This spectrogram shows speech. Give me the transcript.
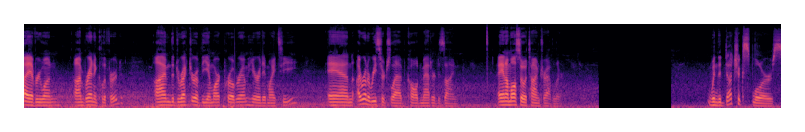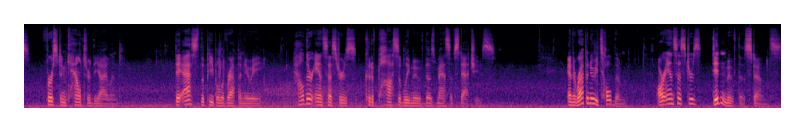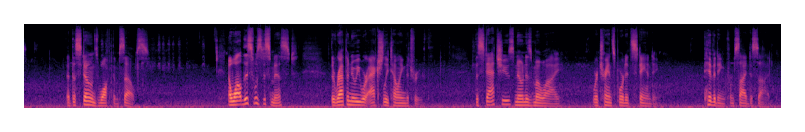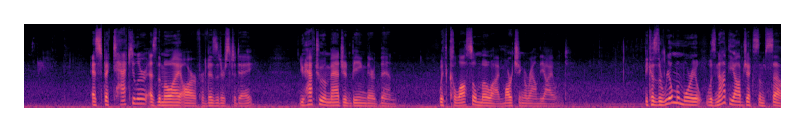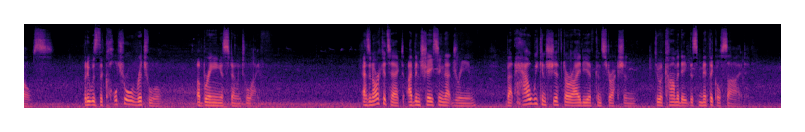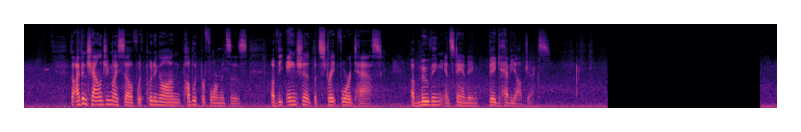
Hi everyone, I'm Brandon Clifford. I'm the director of the MArch program here at MIT, and I run a research lab called Matter Design. And I'm also a time traveler. When the Dutch explorers first encountered the island, they asked the people of Rapa Nui how their ancestors could have possibly moved those massive statues. And the Rapa Nui told them, Our ancestors didn't move those stones, that the stones walked themselves. Now, while this was dismissed, the Rapa Nui were actually telling the truth. The statues known as moai were transported standing, pivoting from side to side. As spectacular as the moai are for visitors today, you have to imagine being there then, with colossal moai marching around the island because the real memorial was not the objects themselves, but it was the cultural ritual of bringing a stone to life. As an architect, I've been chasing that dream about how we can shift our idea of construction to accommodate this mythical side. So I've been challenging myself with putting on public performances of the ancient but straightforward task of moving and standing big, heavy objects.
